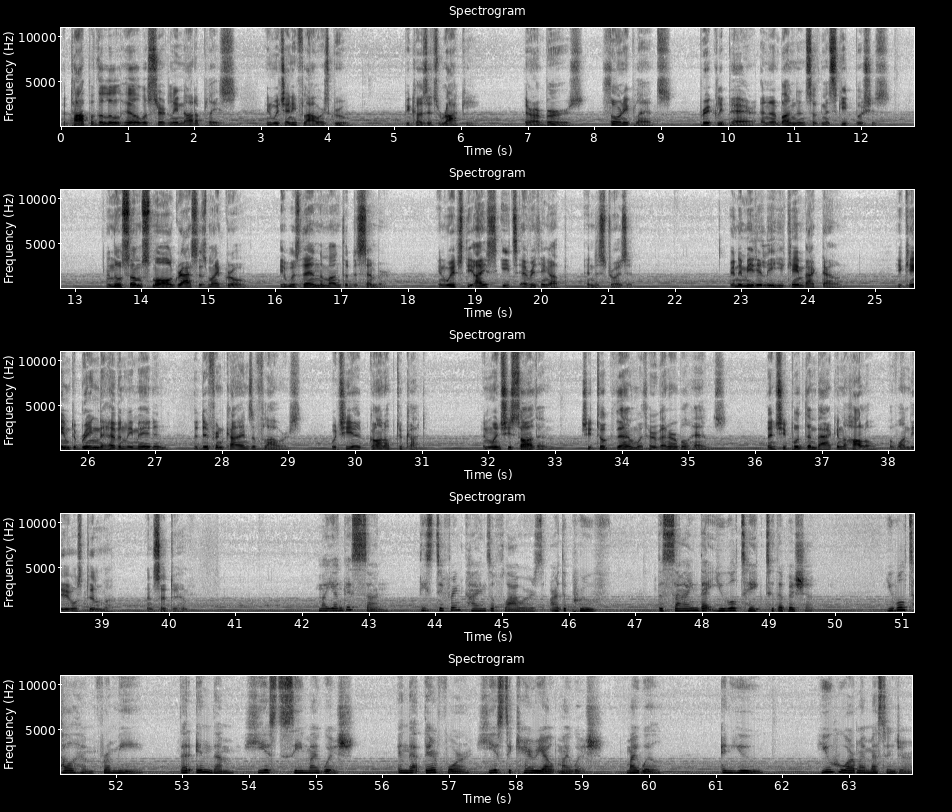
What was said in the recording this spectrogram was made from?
The top of the little hill was certainly not a place in which any flowers grew, because it's rocky. There are burrs, thorny plants, prickly pear, and an abundance of mesquite bushes. And though some small grasses might grow, it was then the month of December, in which the ice eats everything up and destroys it. And immediately he came back down. He came to bring the heavenly maiden the different kinds of flowers which he had gone up to cut. And when she saw them, she took them with her venerable hands. Then she put them back in the hollow of Juan Diego's tilma and said to him, My youngest son, these different kinds of flowers are the proof the sign that you will take to the bishop. You will tell him from me that in them he is to see my wish, and that therefore he is to carry out my wish, my will. And you, you who are my messenger,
